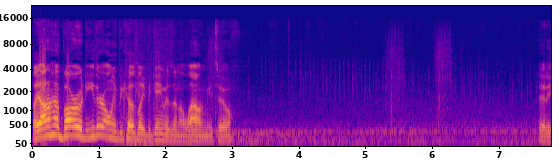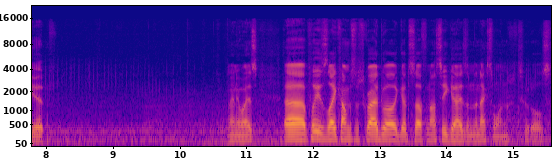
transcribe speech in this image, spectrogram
Like, I don't have borrowed either, only because, like, the game isn't allowing me to. Idiot. Anyways, uh, please like, comment, subscribe, do all that good stuff, and I'll see you guys in the next one. Toodles.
